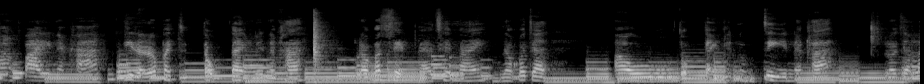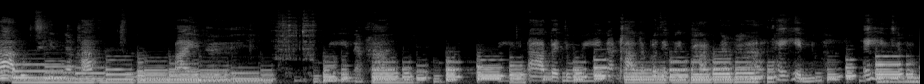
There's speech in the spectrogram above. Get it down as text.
ฟังไปนะคะ นี่เดี๋ยวเรามาตกแต่งเลยนะคะ เราก็เสร็จแล้วใช่ไหมเราก็จะ เอาตกแต่งขนมจีนนะคะ เราจะราดลูกชิ้นนะคะ ไปเลยนี่นะคะนี่าไปตรงนี้นะคะ แล้วก็จะมีผักนะคะ ให้เห็นให้เห็นขนม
